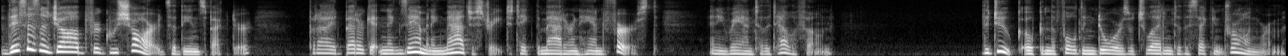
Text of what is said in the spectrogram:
This is a job for Guerchard, said the inspector, but I had better get an examining magistrate to take the matter in hand first, and he ran to the telephone. The Duke opened the folding doors which led into the second drawing room.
